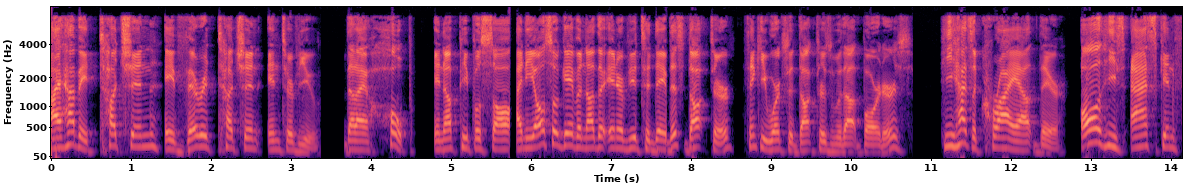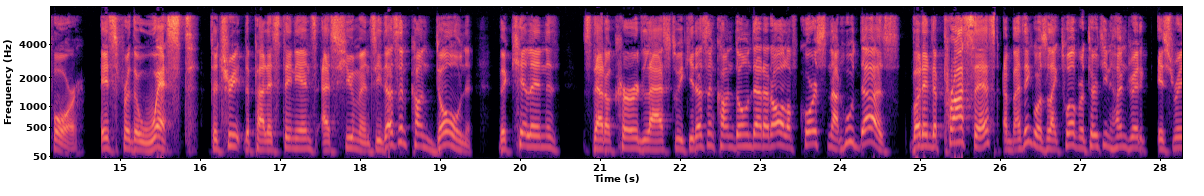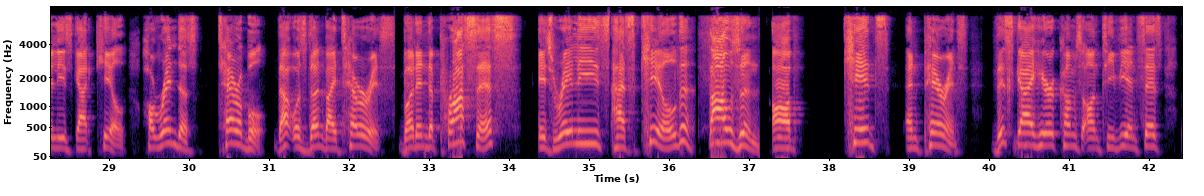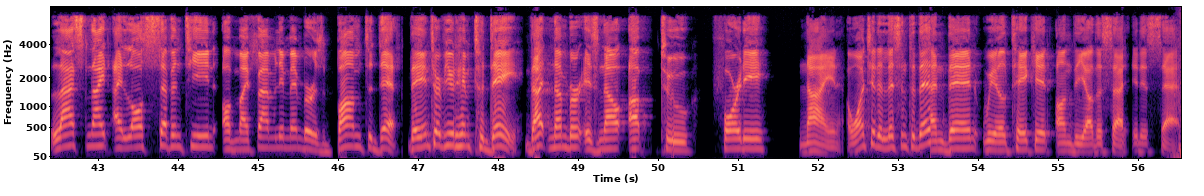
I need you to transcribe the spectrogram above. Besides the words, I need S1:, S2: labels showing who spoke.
S1: I have a touching, a very touching interview that I hope enough people saw. And he also gave another interview today. This doctor, I think he works with Doctors Without Borders, he has a cry out there. All he's asking for is for the West to treat the Palestinians as humans. He doesn't condone the killings that occurred last week. He doesn't condone that at all. Of course not. Who does? But in the process, um, I think it was like 12 or 1300 Israelis got killed. Horrendous, terrible. That was done by terrorists. But in the process, Israelis has killed thousands of kids and parents. This guy here comes on TV and says, Last night I lost 17 of my family members bombed to death. They interviewed him today. That number is now up to 49. I want you to listen to this and then we'll take it on the other side. It is sad.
